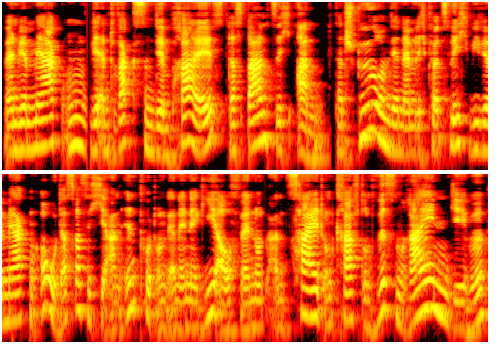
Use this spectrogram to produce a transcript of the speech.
Wenn wir merken, wir entwachsen dem Preis, das bahnt sich an. Dann spüren wir nämlich plötzlich, wie wir merken, oh, das, was ich hier an Input und an Energie aufwende und an Zeit und Kraft und Wissen reingebe,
